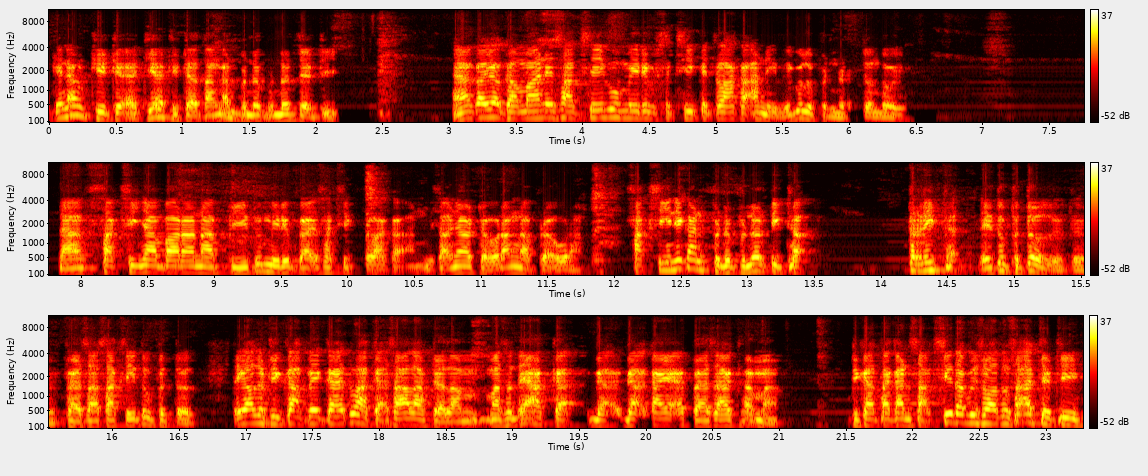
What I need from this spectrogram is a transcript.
Karena dia, dia didatangkan benar-benar jadi. Nah kayak gamane saksi itu mirip saksi kecelakaan itu, itu benar contohnya. Nah saksinya para nabi itu mirip kayak saksi kecelakaan. Misalnya ada orang nabrak orang. Saksi ini kan benar-benar tidak terlibat. Ya, itu betul itu. Bahasa saksi itu betul. Tapi kalau di KPK itu agak salah dalam maksudnya agak nggak nggak kayak bahasa agama. Dikatakan saksi tapi suatu saat jadi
